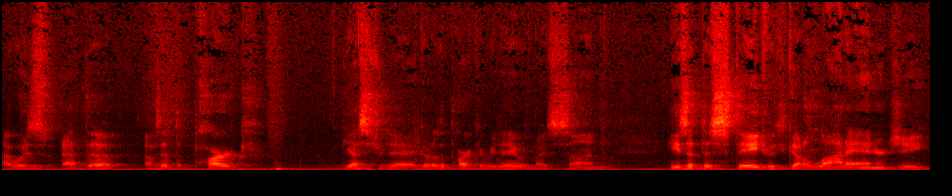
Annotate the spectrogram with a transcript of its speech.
I was at the I was at the park yesterday. I go to the park every day with my son. He's at this stage where he's got a lot of energy.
